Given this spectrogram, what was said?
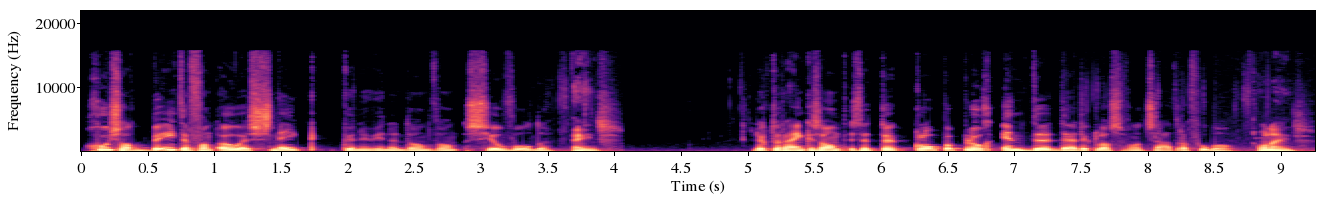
Goes had beter van OS Snake kunnen winnen dan van Silvolde. Eens. Luctor Heinkenzand is de te kloppen ploeg in de derde klasse van het zaterdagvoetbal. Oneens.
